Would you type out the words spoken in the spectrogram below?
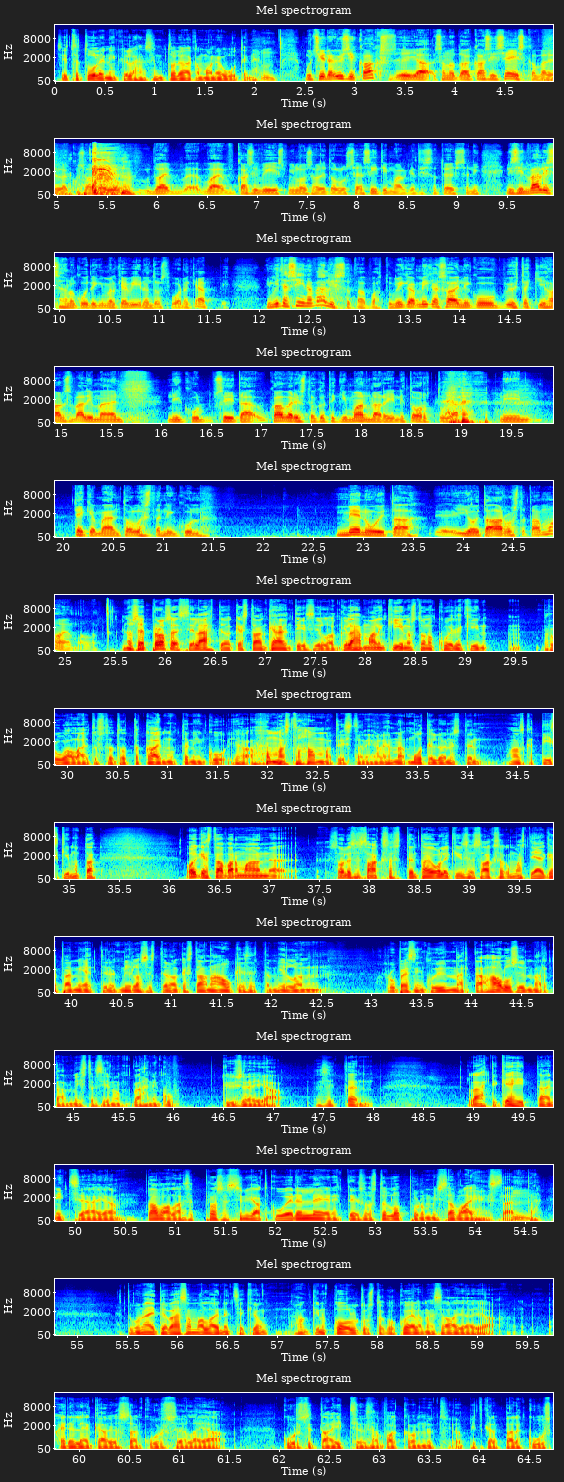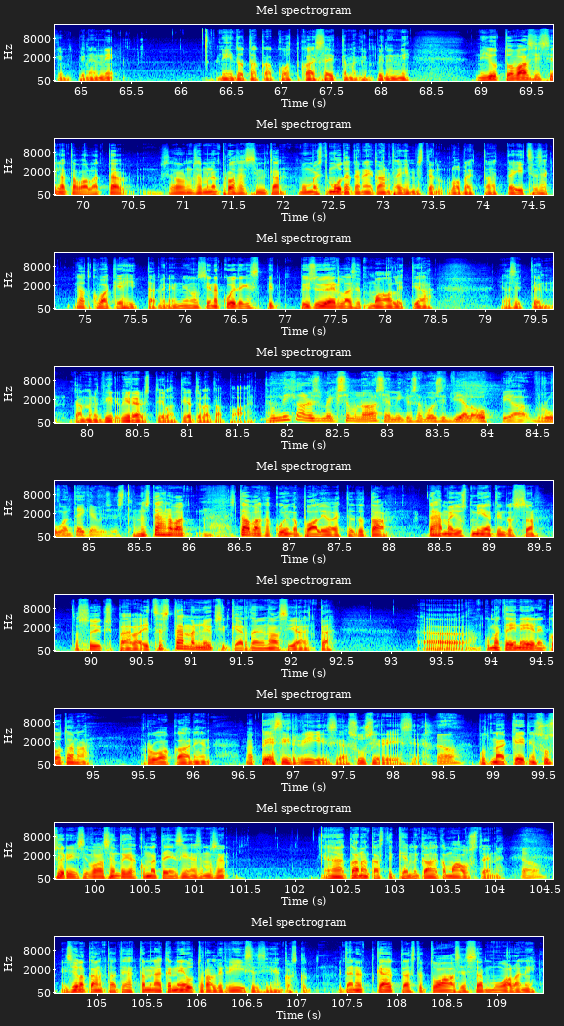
sitten se tuli, niin kyllähän se nyt oli aika monen uutinen. Mm. Mutta siinä 92 ja sanotaan 87 välillä, kun sä olit ollut, vai, vai 85, milloin sä olit ollut siellä City Marketissa töissä, niin, niin siinä välissähän on kuitenkin melkein 15 vuoden käppi. Niin mitä siinä välissä tapahtui? Mikä, mikä sai niinku yhtäkkiä Hans Välimäen niinku siitä kaverista, joka teki mandariinitorttuja, niin tekemään tuollaista niinku menuita, joita arvostetaan maailmalla? No se prosessi lähti oikeastaan käyntiin silloin. Kyllähän mä olin kiinnostunut kuitenkin ruoalaitosta totta kai, mutta niin kuin, ja omasta hammatista, niin olihan mä muuten lyönyt sitten hanskat tiskiin, mutta oikeastaan varmaan se oli se Saksa sitten, tai olikin se Saksa, kun mä sitten jälkeenpäin miettinyt, että milloin se sitten oikeastaan aukesi, että milloin rupesi niin kuin ymmärtää, halusi ymmärtää, mistä siinä on vähän niin kuin kyse, ja, ja sitten lähti kehittämään itseään, ja tavallaan se prosessi jatkuu edelleen, ettei se ole sitten loppunut missään vaiheessa, mm. että, että mun äiti on vähän samanlainen, että sekin on hankkinut koulutusta koko elämänsä ajan, ja edelleen käy jossain kursseilla ja kurssittaa itsensä, vaikka on nyt jo pitkälle päälle 60, niin, niin tota, kohta kai 70, niin, niin juttu on vaan siis sillä tavalla, että se on semmoinen prosessi, mitä mun mielestä muutenkaan ei kannata ihmisten lopettaa, että itsensä jatkuva kehittäminen, niin on siinä kuitenkin pysyy erilaiset maalit ja ja sitten tämmöinen vir- vireystila tietyllä tapaa. Että. Mutta mikä on esimerkiksi semmoinen asia, mikä sä voisit vielä oppia ruoan tekemisestä? No sitähän on vaikka, sitä on vaikka kuinka paljon, että tota, tähän mä just mietin tuossa tuossa yksi päivä. Itse asiassa tämmöinen yksinkertainen asia, että äh, kun mä tein eilen kotona ruokaa, niin mä pesin riisiä, susiriisiä. Mutta mä keitin susiriisi vaan sen takia, kun mä tein siihen semmoisen kanankastikkeen, mikä on aika mausteinen. Joo. Niin silloin kannattaa tehdä tämmöinen aika neutraali riisi siihen, koska mitä nyt käyttää sitä tuo Aasiassa ja muualla, niin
